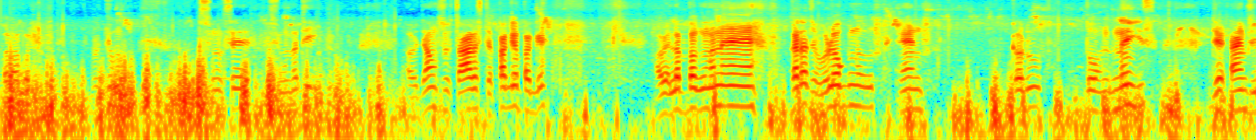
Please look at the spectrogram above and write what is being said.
બરાબર? શું છે, શું નથી? જાઉં છું ચાર રસ્તે પગે પગે. હવે લગભગ મને કદાચ વ્લોગનું એન્ડ કરું તો નહીં જે ટાઈમ છે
